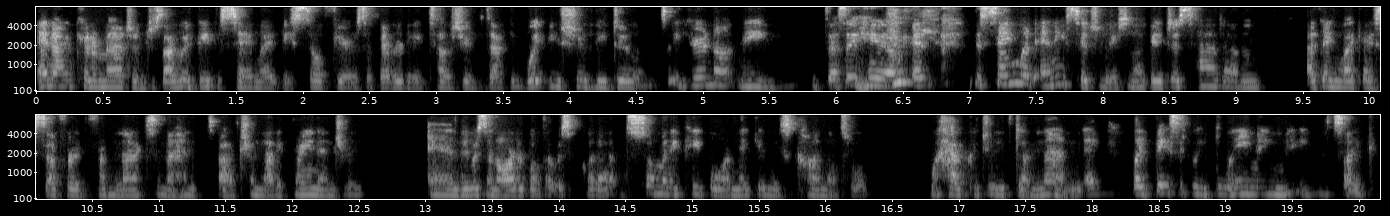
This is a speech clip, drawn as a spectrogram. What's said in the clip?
And I can imagine just I would be the same. I'd be so fierce if everybody tells you exactly what you should be doing. So you're not me. It doesn't, you know, and the same with any situation. Like I just had um a thing like I suffered from an accident. I had a traumatic brain injury. And there was an article that was put out, and so many people were making these comments. Well, well how could you have done that? And like basically blaming me. It's like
